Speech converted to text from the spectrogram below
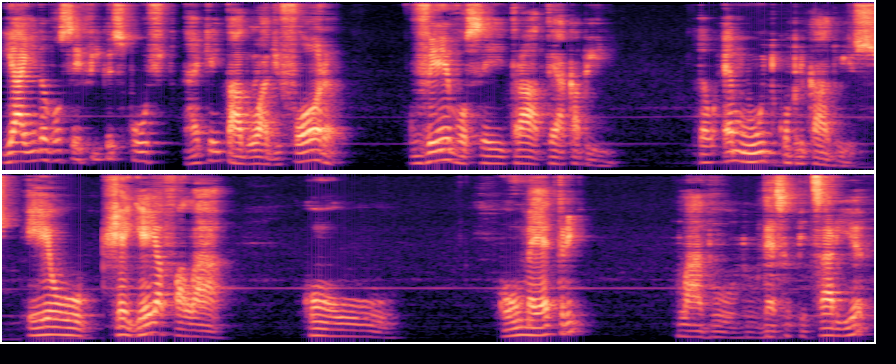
e ainda você fica exposto. Né? Quem está do lado de fora vê você entrar até a cabine. Então é muito complicado isso. Eu cheguei a falar com o, com o metre lá do, do, dessa pizzaria,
